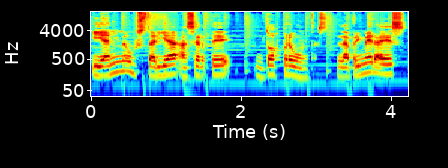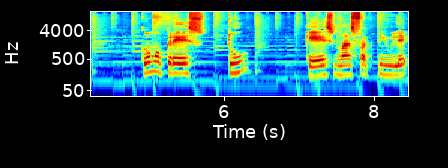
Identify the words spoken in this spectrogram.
y a mí me gustaría hacerte dos preguntas. La primera es, ¿cómo crees tú que es más factible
